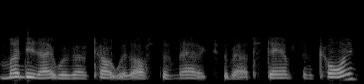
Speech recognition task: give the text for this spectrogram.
Monday night we're going to talk with Austin Maddox about stamps and coins.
